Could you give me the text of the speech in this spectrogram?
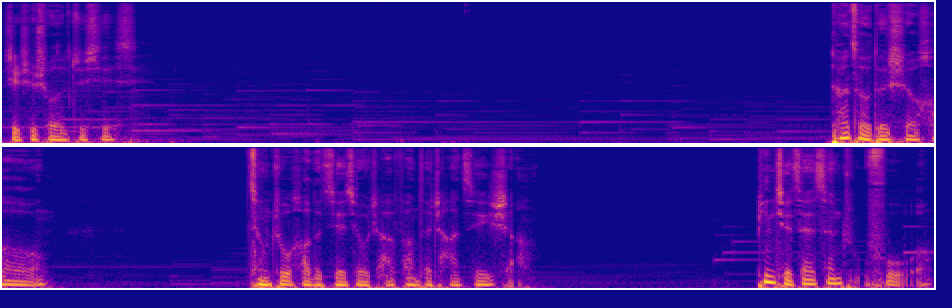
只是说了句谢谢。走的时候，将煮好的解酒茶放在茶几上，并且再三嘱咐我，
